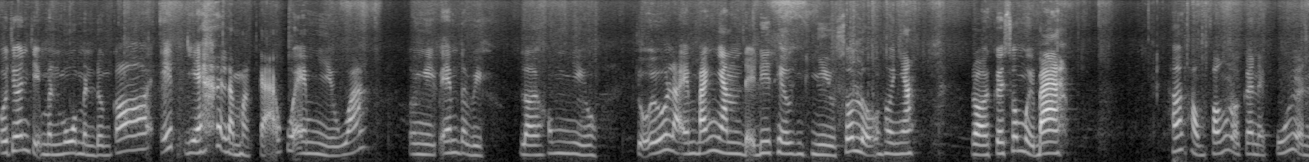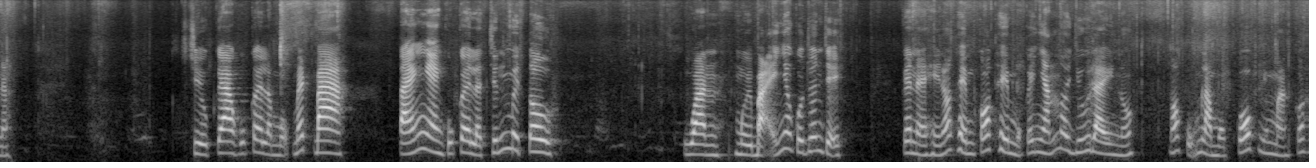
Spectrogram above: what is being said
cô chú anh chị mình mua mình đừng có ép giá hay là mặc cả của em nhiều quá. Tội nghiệp em tại vì lời không nhiều, chủ yếu là em bán nhanh để đi theo nhiều số lượng thôi nha. Rồi, cây số 13 hết hồng phấn rồi cây này cuối rồi nè. Chiều cao của cây là 1m3 tán ngang của cây là 94 hoành 17 nha cô chú anh chị. Cây này thì nó thêm có thêm một cái nhánh ở dưới đây nữa. Nó cũng là một cốt nhưng mà có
